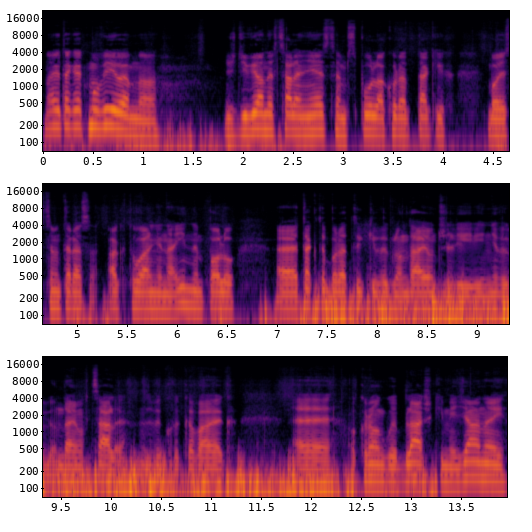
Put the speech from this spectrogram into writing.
No i tak jak mówiłem, no zdziwiony wcale nie jestem z pól akurat takich, bo jestem teraz aktualnie na innym polu. E, tak te boratynki wyglądają, czyli nie wyglądają wcale. Zwykły kawałek e, okrągły blaszki miedzianej.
